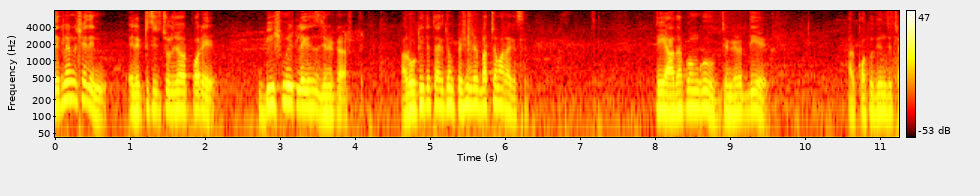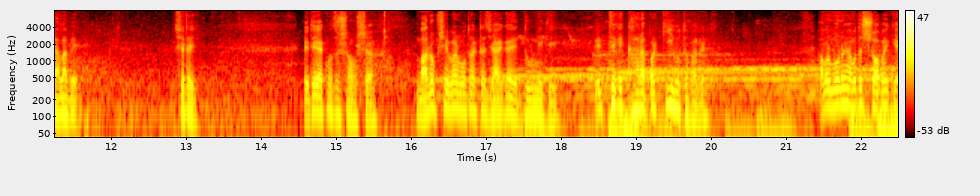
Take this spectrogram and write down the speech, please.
দেখলেন না সেদিন ইলেকট্রিসিটি চলে যাওয়ার পরে বিশ মিনিট লেগেছে জেনারেটর আসতে। আর ওটিতে তো একজন পেশেন্টের বাচ্চা মারা গেছে। এই আধা পঙ্গু জেনারেটর দিয়ে আর কতদিন যে চালাবে সেটাই। এটাই একমাত্র সমস্যা। মানব সেবার মতো একটা জায়গায় দুর্নীতি এর থেকে খারাপ আর কি হতে পারে? আমার মনে হয় আমাদের সবাইকে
